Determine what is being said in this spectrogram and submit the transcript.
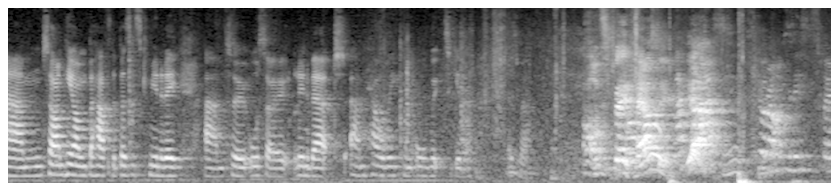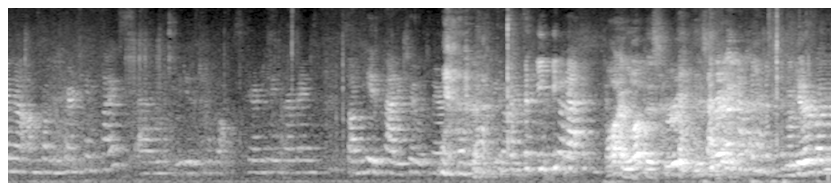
um, so I'm here on behalf of the business community um, to also learn about um, how we can all work together as well. Oh, it's fantastic, yeah. Kia ora, I'm Vanessa Spooner, I'm from the Parenting Place, um, we do the toolbox parenting programs, so I'm here to party too with Meredith. Kia ora. Oh, I love this group, it's great. Can we get everybody?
